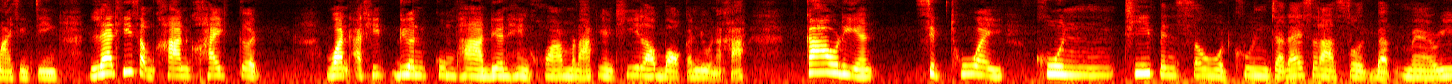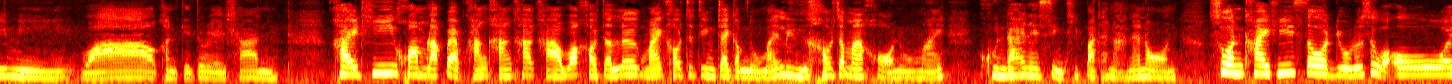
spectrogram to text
มายจริง ๆ และที่สำคัญใครเกิดวันอาทิตย์เดือนกุมภาเดือนแห่งความรักอย่างที่เราบอกกันอยู่นะคะเก้าเหรียญสิบถ้วย คุณที่เป็นโสด คุณจะได้สละโสดแบบ marry me ว้าว congratulation ใครที่ความรักแบบค้างค้างคาคาว่าเขาจะเลิกไหม เขาจะจริงใจกับหนูไหม หรือเขาจะมาขอหนูไหม คุณได้ในสิ่งที่ปรารถนาแน่นอน ส่วนใครที่โสดอยู่รู้สึกว่า โอ้ย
